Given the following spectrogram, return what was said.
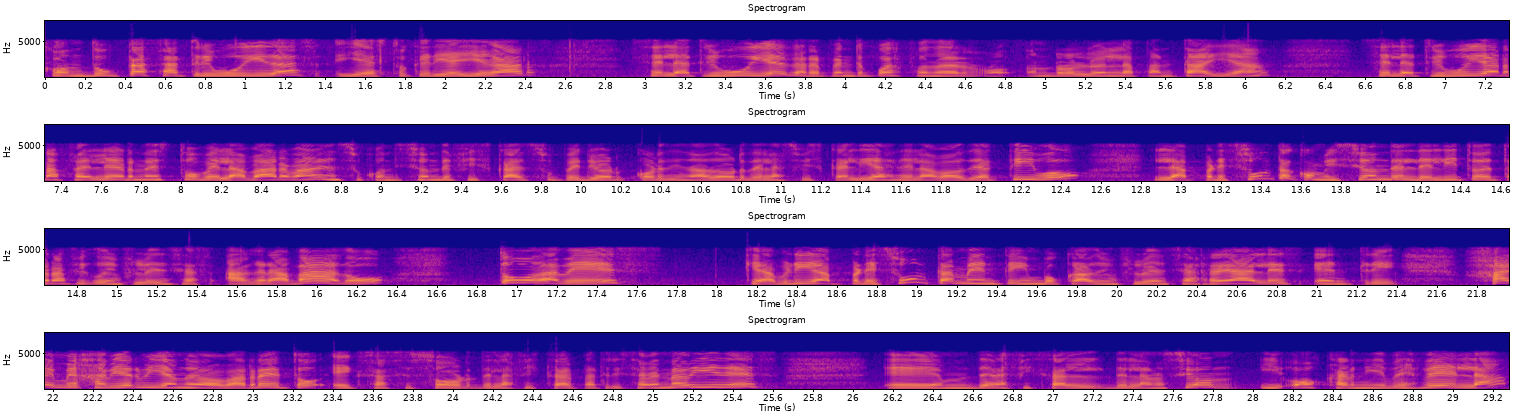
conductas atribuidas, y a esto quería llegar, se le atribuye, de repente puedes poner un rollo en la pantalla, se le atribuye a Rafael Ernesto Velabarba, en su condición de fiscal superior coordinador de las Fiscalías de Lavado de Activo, la presunta comisión del delito de tráfico de influencias agravado, toda vez que habría presuntamente invocado influencias reales entre Jaime Javier Villanueva Barreto, ex asesor de la fiscal Patricia Benavides, eh, de la fiscal de la Nación, y Oscar Nieves Vela,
